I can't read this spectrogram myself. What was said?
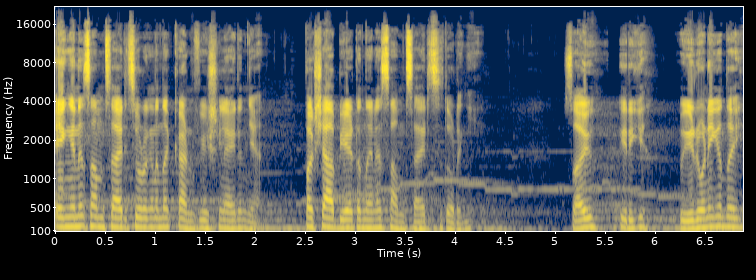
എങ്ങനെ സംസാരിച്ചു തുടങ്ങണമെന്ന കൺഫ്യൂഷനിലായിരുന്നു ഞാൻ. പക്ഷെ അബിയേട്ടൻ തന്നെ സംസാരിച്ചു തുടങ്ങി. സായു ഇരിക്കുക വീട് പണിക്ക് എന്തായി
